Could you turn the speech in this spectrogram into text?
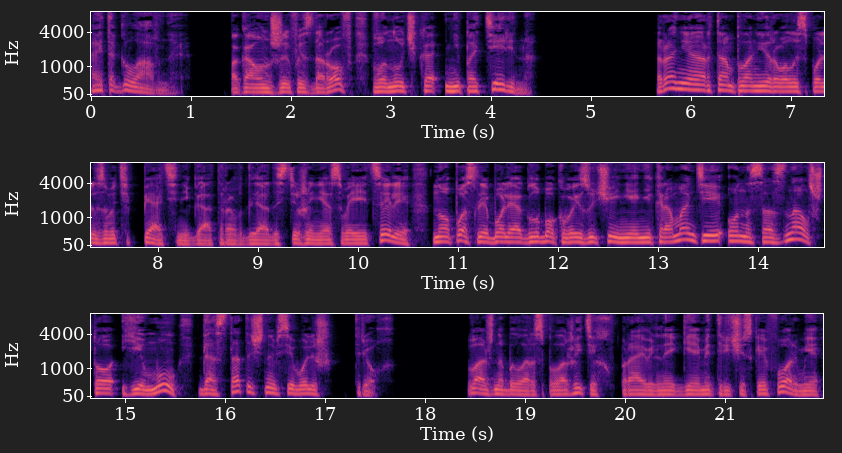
а это главное. Пока он жив и здоров, внучка не потеряна. Ранее Артам планировал использовать пять негаторов для достижения своей цели, но после более глубокого изучения некромантии он осознал, что ему достаточно всего лишь трех. Важно было расположить их в правильной геометрической форме,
